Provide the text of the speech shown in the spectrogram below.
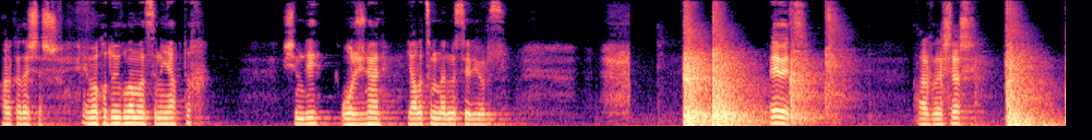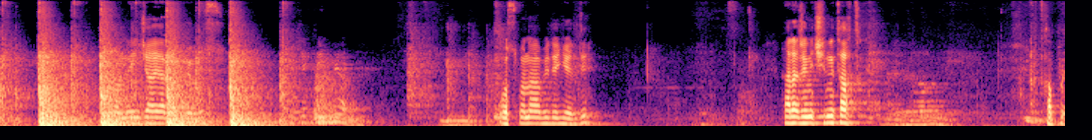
Arkadaşlar Emokod uygulamasını yaptık. Şimdi orijinal yalıtımlarını seriyoruz. Evet. Arkadaşlar şu anda ince ayar yapıyoruz. Osman abi de geldi. Aracın içini taktık. Kapı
